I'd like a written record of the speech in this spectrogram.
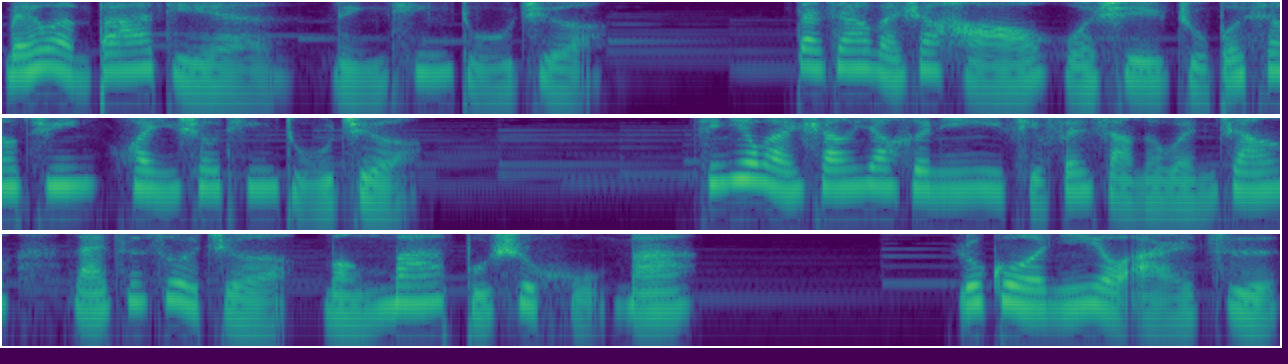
每晚八点，聆听读者。大家晚上好，我是主播肖军，欢迎收听读者。今天晚上要和您一起分享的文章来自作者萌妈不是虎妈。如果你有儿子，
